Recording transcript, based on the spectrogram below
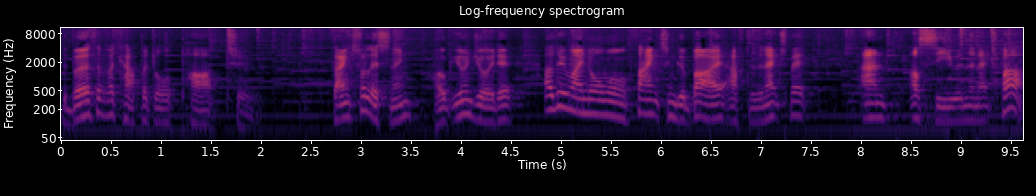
the birth of a capital, part two. Thanks for listening. Hope you enjoyed it. I'll do my normal thanks and goodbye after the next bit, and I'll see you in the next part.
